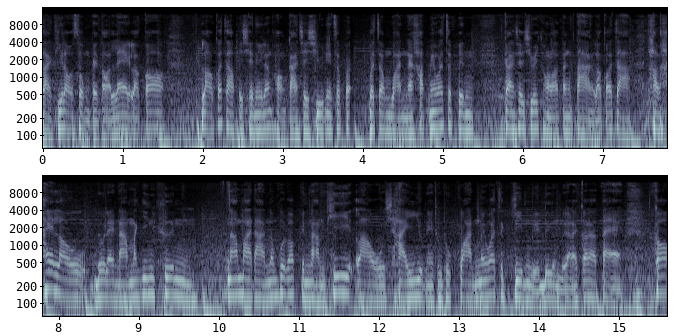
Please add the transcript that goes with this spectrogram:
จากที่เราส่งไปตอนแรกแล้วก็เราก็จะเอาไปใช้ในเรื่องของการใช้ชีวิตในประจำวันนะครับ ไม่ว่าจะเป็นการใช้ชีวิตของเราต่างๆ แล้วก็จะทำให้เราดูแลน้ำมากยิ่งขึ้น น้ำบาดาลต้องพูดว่าเป็นน้ำที่เราใช้อยู่ในทุกๆวัน ไม่ว่าจะกินหรือดื่มหรืออะไรก็แล้วแต่ ก็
